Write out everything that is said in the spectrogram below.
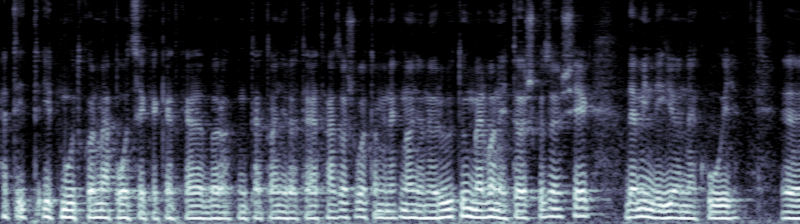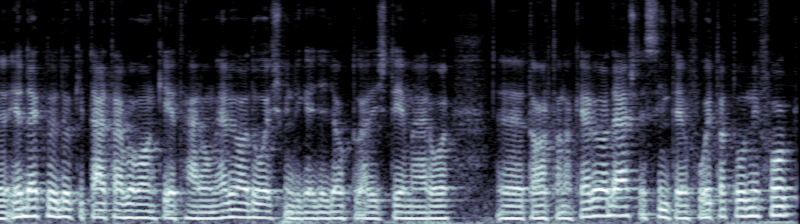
Hát itt, itt múltkor már pócékeket kellett beraknunk, tehát annyira teltházas volt, aminek nagyon örültünk, mert van egy törzsközönség, de mindig jönnek új érdeklődők, itt általában van két-három előadó, és mindig egy-egy aktuális témáról tartanak előadást, ez szintén folytatódni fog,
